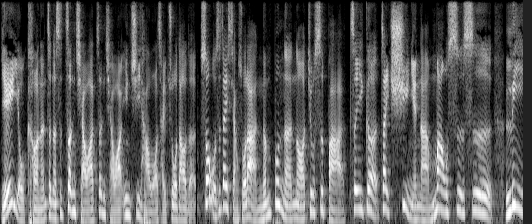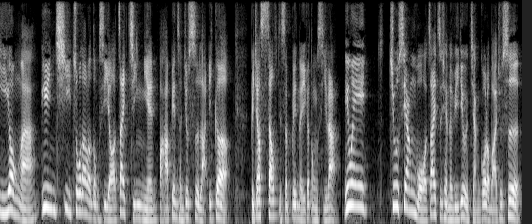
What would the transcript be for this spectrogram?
也有可能真的是正巧啊，正巧啊，运气好我才做到的。所以，我是在想说啦，能不能哦，就是把这一个在去年呐、啊，貌似是利用啊运气做到的东西哦，在今年把它变成就是啦一个比较 self discipline 的一个东西啦。因为就像我在之前的 video 有讲过了吧，就是。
